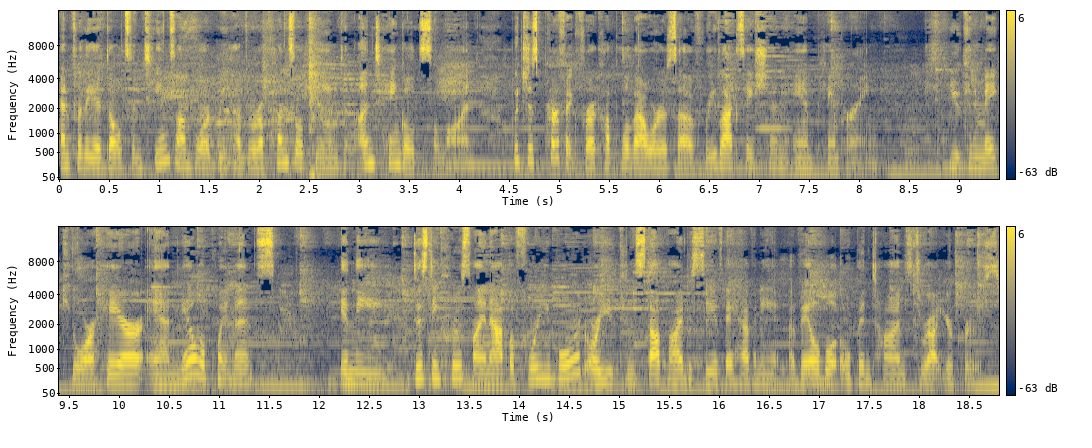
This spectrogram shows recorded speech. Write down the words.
And for the adults and teens on board, we have the Rapunzel themed Untangled Salon, which is perfect for a couple of hours of relaxation and pampering. You can make your hair and nail appointments in the Disney Cruise Line app before you board, or you can stop by to see if they have any available open times throughout your cruise.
